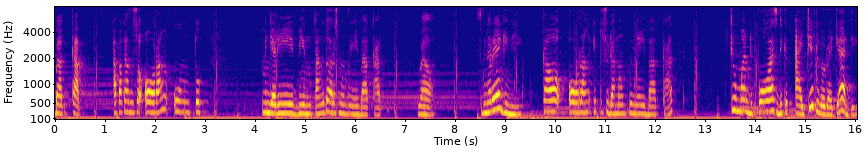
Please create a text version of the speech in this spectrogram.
bakat apakah seseorang untuk menjadi bintang itu harus mempunyai bakat? Well, sebenarnya gini, kalau orang itu sudah mempunyai bakat, cuman dipoles dikit aja juga udah jadi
